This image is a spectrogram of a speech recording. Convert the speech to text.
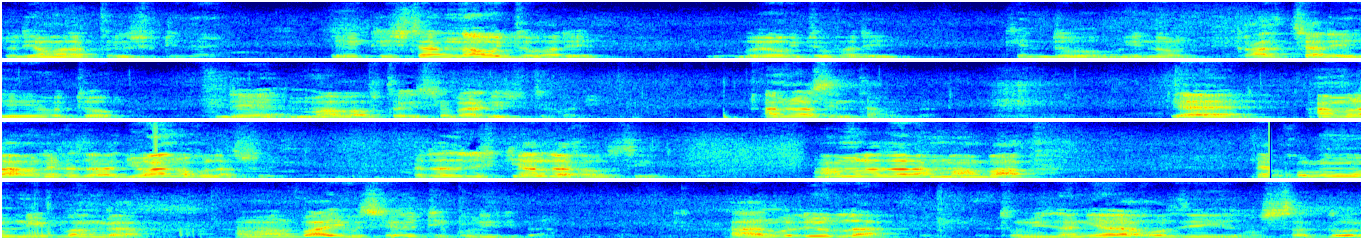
যদি আমার হাত থেকে ছুটি দেয়। এই খ্রিস্টান না হইতে পারে হইতে পারি, কিন্তু ইনোর কালচারে হয়তো যে মা বাপ থেকে সেপারেট হতে পারি আমরা চিন্তা যে আমরা অনেকে যারা জোয়ান হল আসি এটা জিনিস খেয়াল রাখা উচিত। আমরা যারা মা বাপ কলম নির্বাঙ্গা, আমার ভাই হুসেনে ঠিক করে দিবা। আর অলিউল্লাহ, তুমি জানিয়া রাখো যে সাদ্দল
